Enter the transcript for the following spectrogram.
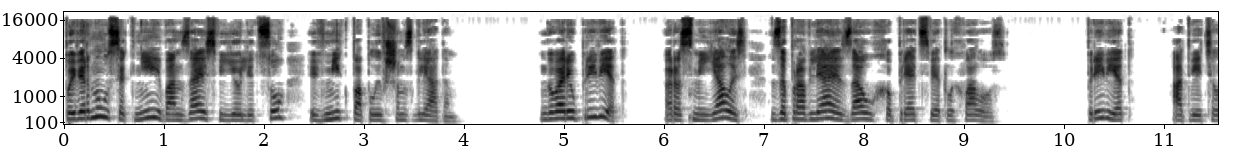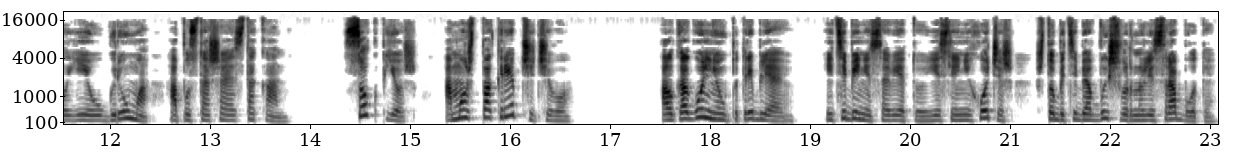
Повернулся к ней, вонзаясь в ее лицо вмиг поплывшим взглядом. «Говорю привет!» — рассмеялась, заправляя за ухо прядь светлых волос. «Привет!» — ответил ей угрюмо, опустошая стакан. Сок пьешь? А может, покрепче чего? Алкоголь не употребляю. И тебе не советую, если не хочешь, чтобы тебя вышвырнули с работы.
